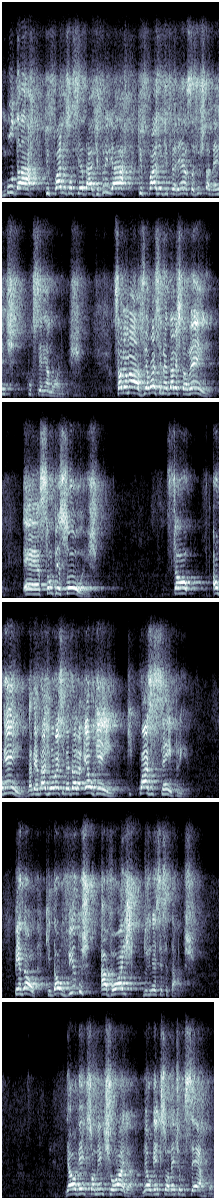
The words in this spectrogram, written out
mudar, que fazem a sociedade brilhar, que fazem a diferença justamente por serem anônimos. Sabe, amados, heróis sem medalhas também é, são pessoas são alguém, na verdade, o herói sem medalha é alguém que quase sempre, perdão, que dá ouvidos à voz dos necessitados. Não é alguém que somente olha, não é alguém que somente observa,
